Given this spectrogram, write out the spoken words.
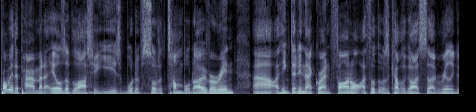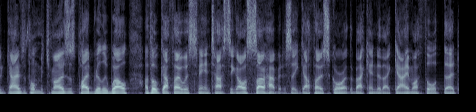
probably the Parramatta Eels of the last few years would have sort of tumbled over in. I think that in that grand final, I thought there was a couple of guys still had really good games. I thought Mitch Moses played really well. I thought Gutho was fantastic. I was so happy to see Gutho score at the back end of that game. I thought that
